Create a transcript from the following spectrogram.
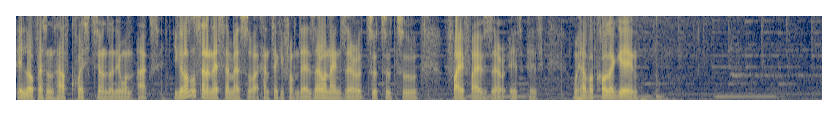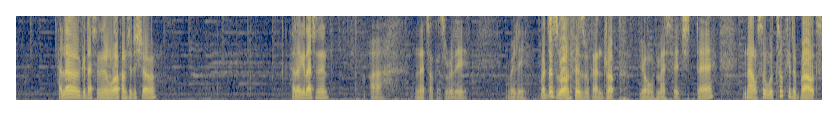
a lot of persons have questions and they want to ask. You can also send an SMS so I can take it from there 090 We have a call again. Hello, good afternoon. Welcome to the show. Hello, good afternoon. Ah, uh, network is really, really. But just go on Facebook and drop your message there. Now, so we're talking about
